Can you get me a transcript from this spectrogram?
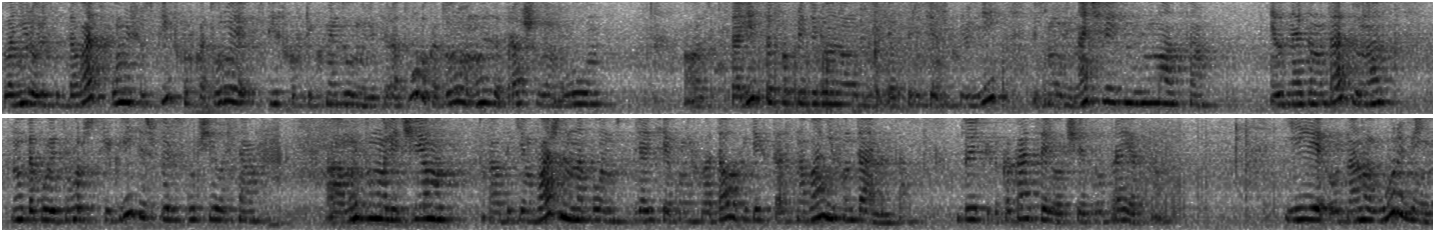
планировали создавать с помощью списков, которые, списков рекомендуемой литературы, которую мы запрашиваем у э, специалистов в определенной области, авторитетных людей. То есть мы уже начали этим заниматься. И вот на этом этапе у нас ну, такой творческий кризис, что ли, случился. А, мы думали, чем таким важным наполнить библиотеку, не хватало каких-то оснований, фундамента. То есть какая цель вообще этого проекта. И вот на новый уровень,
